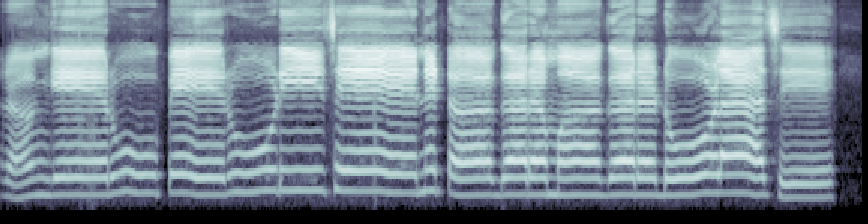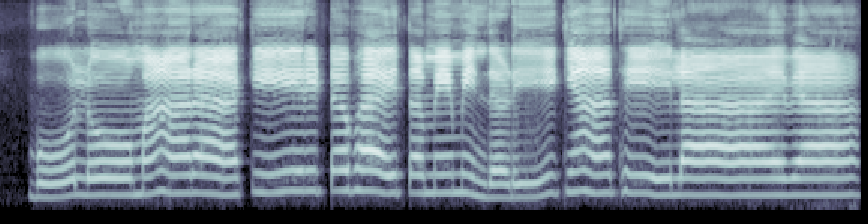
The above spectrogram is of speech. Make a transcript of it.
રંગે રૂપે રૂડી છે ને ટગર મગર ડોળા છે. બોલો મારા કિરીટભાઈ તમે મીંદડી ક્યાંથી લાવ્યા?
